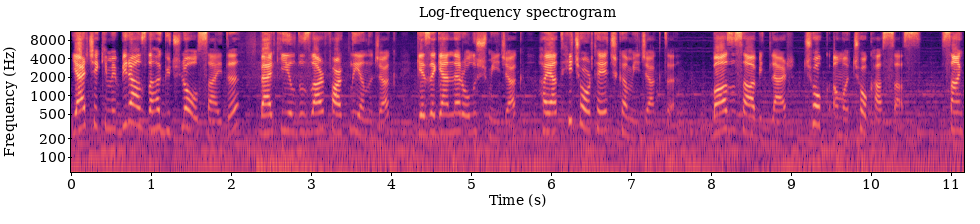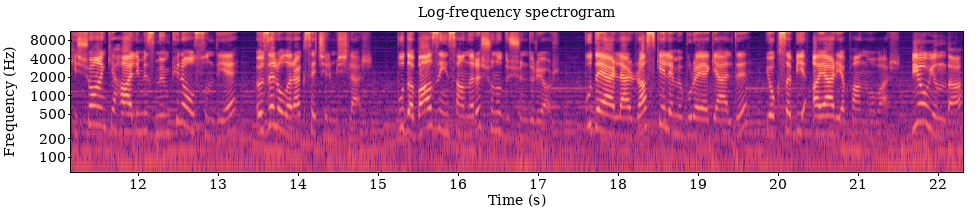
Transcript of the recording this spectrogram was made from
yer çekimi biraz daha güçlü olsaydı belki yıldızlar farklı yanacak, gezegenler oluşmayacak, hayat hiç ortaya çıkamayacaktı. Bazı sabitler çok ama çok hassas. Sanki şu anki halimiz mümkün olsun diye özel olarak seçilmişler. Bu da bazı insanlara şunu düşündürüyor. Bu değerler rastgele mi buraya geldi yoksa bir ayar yapan mı var? Bir oyunda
